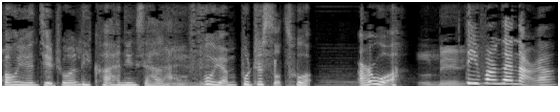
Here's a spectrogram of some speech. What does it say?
方圆几桌立刻安静下来，服务员不知所措，而我，地方在哪儿啊？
